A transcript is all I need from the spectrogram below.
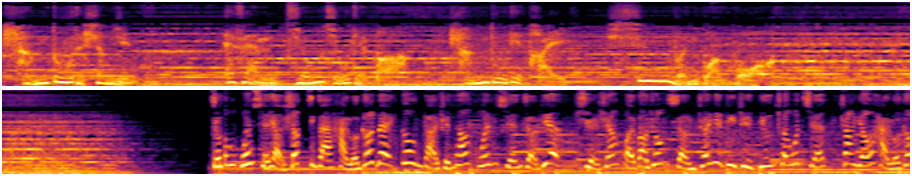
成都的声音，FM 九九点八，成都电台新闻广播。秋冬温泉养生尽在海螺沟内贡嘎神汤温泉酒店，雪山怀抱中享专业地质冰川温泉，畅游海螺沟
